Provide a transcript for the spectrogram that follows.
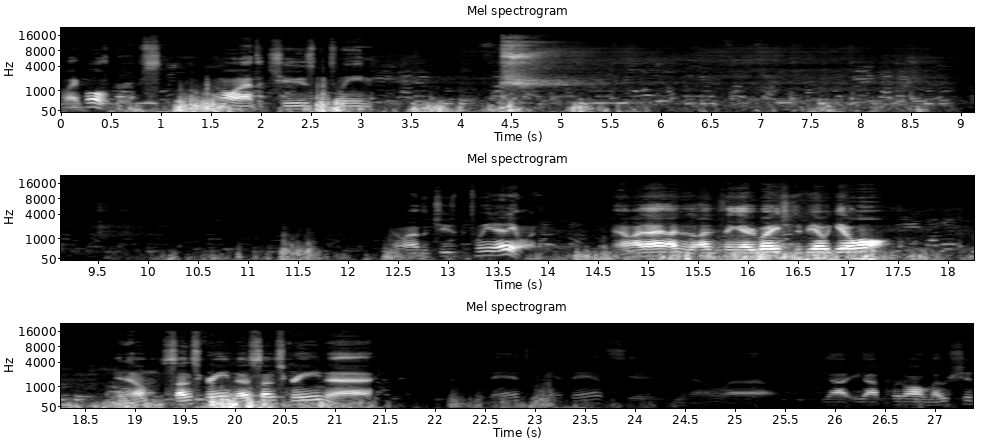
I like both groups. I don't want to have to choose between. I don't have to choose between anyone. You know, I, I, I think everybody should be able to get along. You know, sunscreen, no sunscreen. Uh, put on lotion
